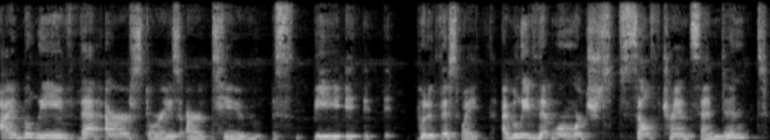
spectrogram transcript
I believe that our stories are to be put it this way. I believe that when we're self transcendent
